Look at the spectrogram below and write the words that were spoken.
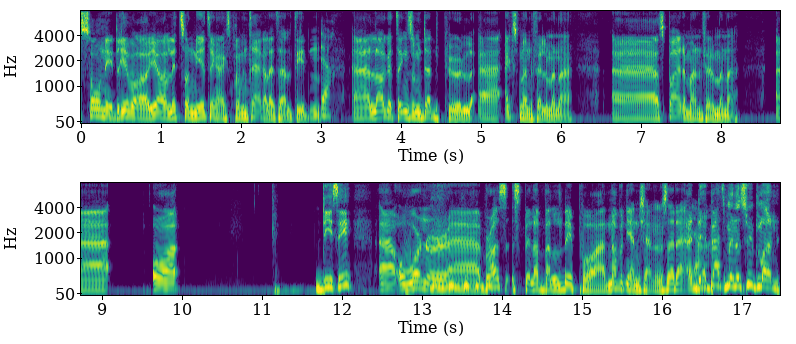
Sony driver og gjør litt sånn nye ting og eksperimenterer litt hele tiden. Ja. Eh, lager ting som Deadpool, eh, X-Men-filmene, eh, Spiderman-filmene. Eh, og DC uh, og Warner uh, Bros spiller veldig på navngjenkjennelse. Det, er- det er Batman og Supermann!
